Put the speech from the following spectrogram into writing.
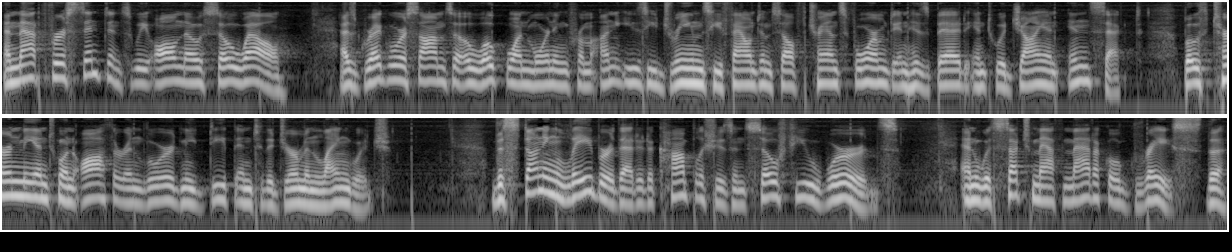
And that first sentence we all know so well as Gregor Samsa awoke one morning from uneasy dreams, he found himself transformed in his bed into a giant insect. Both turned me into an author and lured me deep into the German language. The stunning labor that it accomplishes in so few words and with such mathematical grace, the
